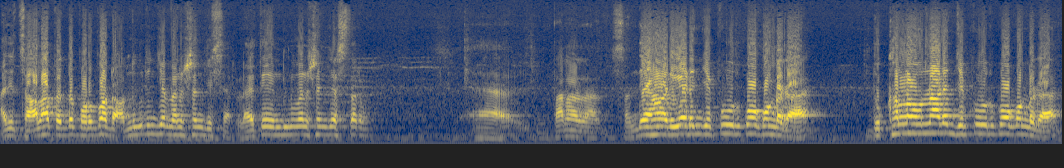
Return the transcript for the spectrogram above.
అది చాలా పెద్ద పొరపాటు. అందు గురించే మెన్షన్ చేశారు. లేకపోతే ఎందుకు మెన్షన్ చేస్తారు? తన సందేహం అడిగాడని చెప్పి ఊరుకోకుండా దుఃఖంలో ఉన్నాడని చెప్పి ఊరుకోకుండా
